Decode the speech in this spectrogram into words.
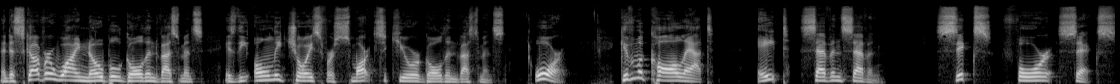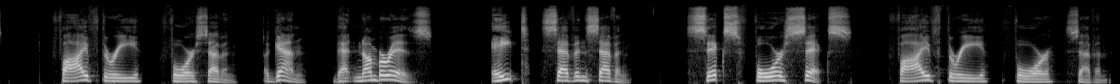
and discover why Noble Gold Investments is the only choice for smart, secure gold investments. Or give them a call at 877 646 5347. Again, that number is 877 646 5347.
